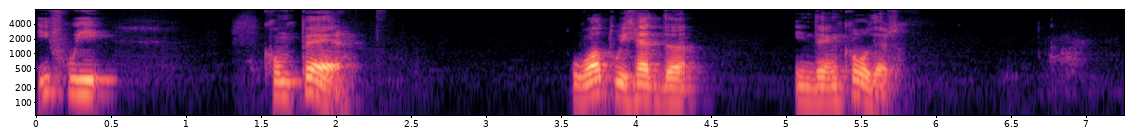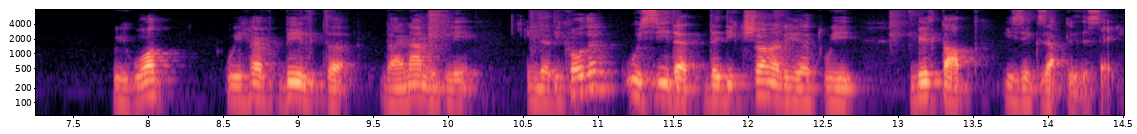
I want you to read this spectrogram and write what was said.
if we compare what we had uh, in the encoder with what we have built uh, dynamically in the decoder, we see that the dictionary that we built up is exactly the same.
